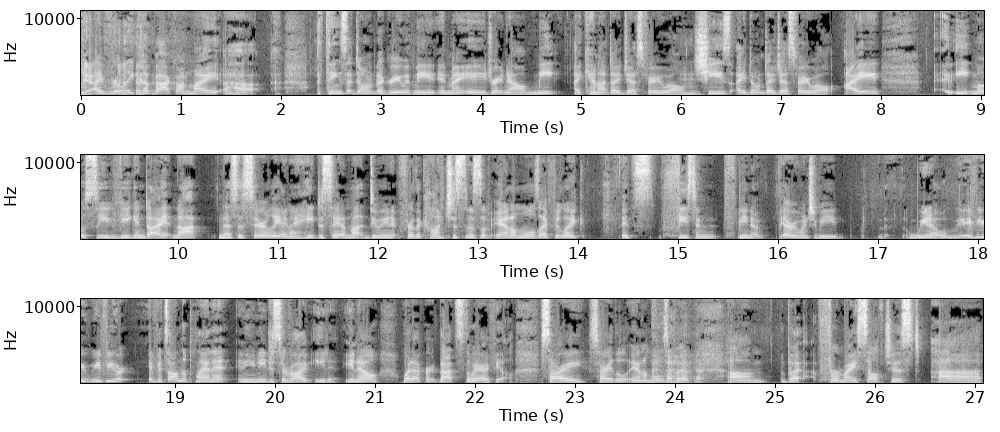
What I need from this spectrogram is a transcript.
yeah I've really cut back on my uh, things that don't agree with me in my age right now. Meat, I cannot digest very well. Mm. Cheese, I don't digest very well. I eat mostly vegan diet, not necessarily, and I hate to say, it, I'm not doing it for the consciousness of animals. I feel like it's feast and you know everyone should be, you know, if you if you if it's on the planet and you need to survive, eat it. You know, whatever. That's the way I feel. Sorry, sorry, little animals, but um, but for myself, just uh.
